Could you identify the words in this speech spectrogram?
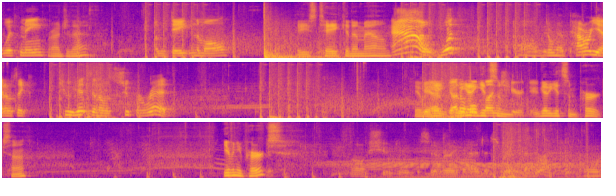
with me. Roger that. I'm dating them all. He's taking them out. Ow! What? Oh, we don't have power yet. I was like two hits and I was super red. Yeah, we Yeah, gotta, got we a gotta whole get some. here, We gotta get some perks, huh? You have any perks? Oh shoot, dude, this is really bad. This is really bad. Oh,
